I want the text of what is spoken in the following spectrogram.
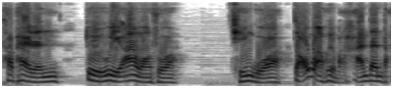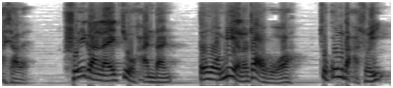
他派人对魏安王说：“秦国早晚会把邯郸打下来，谁敢来救邯郸？等我灭了赵国，就攻打谁。”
